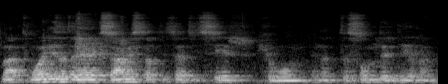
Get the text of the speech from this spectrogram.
Maar het mooie is dat er eigenlijk samengesteld is uit iets zeer gewoon en dat de som der delen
